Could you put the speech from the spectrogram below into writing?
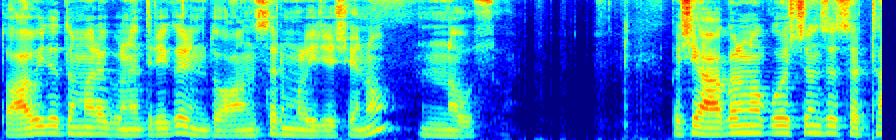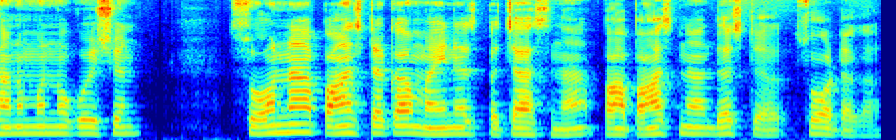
તો આવી રીતે તમારે ગણતરી કરીને તો આન્સર મળી જશે એનો નવસો. પછી આગળનો ક્વેશ્ચન છે છઠ્ઠા નંબરનો ક્વેશ્ચન સોના પાંચ ટકા માઇનસ પચાસના પાંચના દસ સો ટકા,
